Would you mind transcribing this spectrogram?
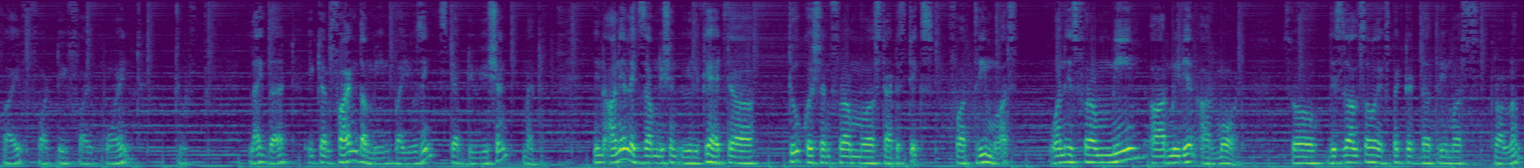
545.2 like that you can find the mean by using step deviation method. In annual examination we will get uh, two questions from uh, statistics for three marks. One is from mean or median or mode. So this is also expected the three marks problem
